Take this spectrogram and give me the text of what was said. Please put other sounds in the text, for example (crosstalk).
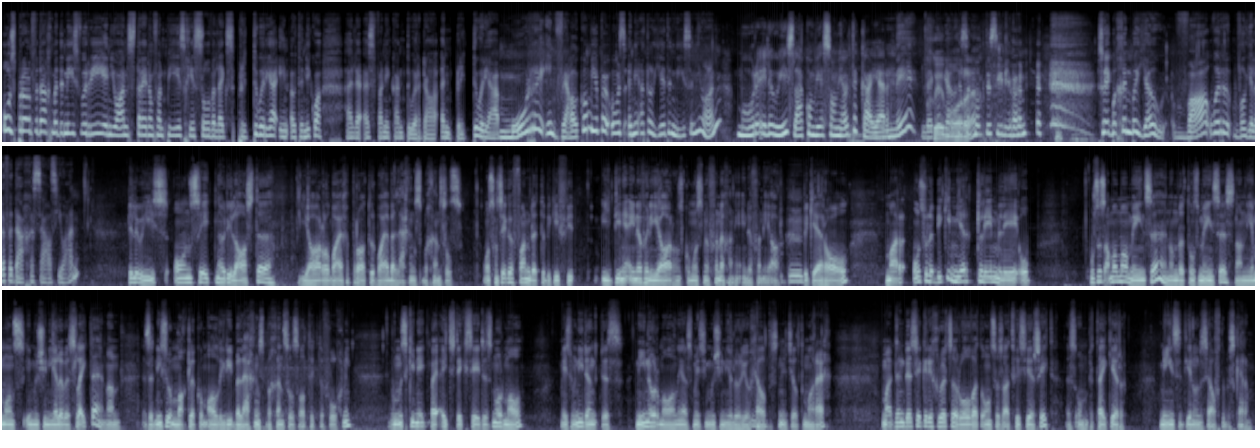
Ons praat vandag met Denise Fourie en Johan Strydom van PSG Silver Lakes Pretoria en Outeniqua. Hulle is van die kantoor daar in Pretoria. Môre en welkom hier by ons in die ateljee Denise en Johan. Môre Eloise, lekker om weer saam jou te kuier. Nee, lekker om jou gesig ook te sien Johan. (laughs) so ek begin by jou. Waaroor wil julle vandag gesels Johan? Eloise, ons het nou die laaste jaar al baie gepraat oor baie beleggingsbeginsels. Ons gaan seker van dit 'n bietjie hier teen die einde van die jaar, ons kom ons nou vinnig aan die einde van die jaar, mm. bietjie herhaal. Maar ons wil 'n bietjie meer klem lê op ons is almal maar mense en omdat ons mense is, dan neem ons emosionele besluite en dan is dit nie so maklik om al hierdie beleggingsbeginsels altyd te volg nie. Ek wil miskien net by uitstek sê dis normaal. Mense moet nie dink dis nie normaal nie as mens emosioneel oor jou geld is nie, heeltemal reg. Maar ek dink dis seker die grootste rol wat ons as adviseurs het, is om baie keer mense teen hulle self te beskerm.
